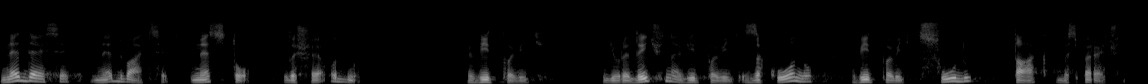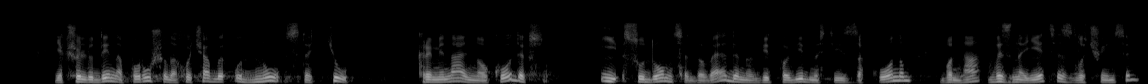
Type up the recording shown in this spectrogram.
Не 10, не 20, не 100, лише одну. Відповідь юридична, відповідь закону, відповідь суду так, безперечно. Якщо людина порушила хоча б одну статтю Кримінального кодексу, і судом це доведено в відповідності із законом, вона визнається злочинцем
